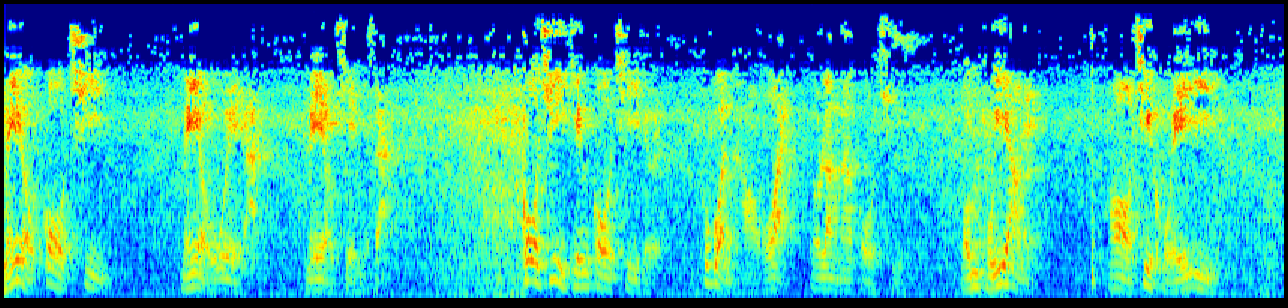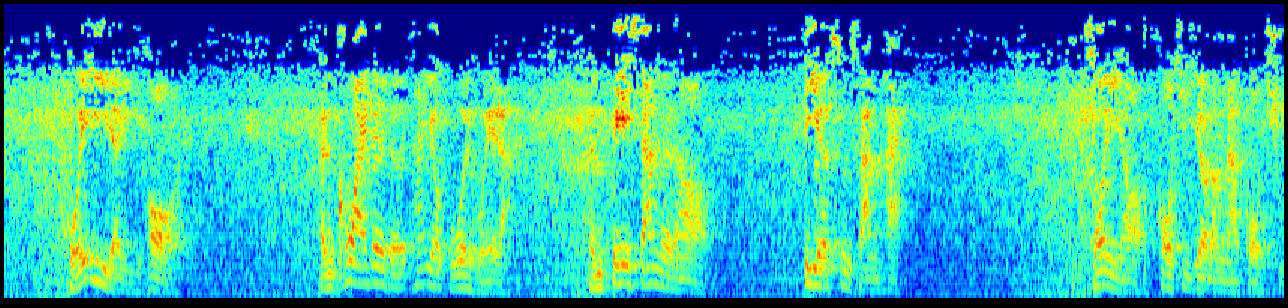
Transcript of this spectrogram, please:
没有过去，没有未来，没有现在。过去已经过去了，不管好坏，都让它过去。我们不要呢，哦，去回忆，回忆了以后，很快乐的，他又不会回来；很悲伤的哦，第二次伤害。所以哦，过去就让它过去。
